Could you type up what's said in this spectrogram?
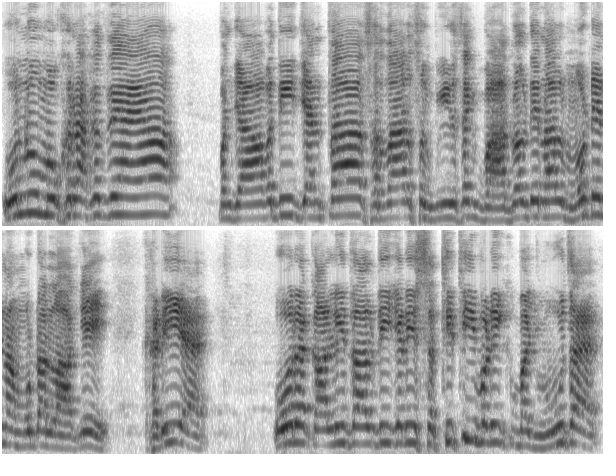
ਉਹਨੂੰ ਮੁੱਖ ਰੱਖਦੇ ਆ ਪੰਜਾਬ ਦੀ ਜਨਤਾ ਸਰਦਾਰ ਸੁਖਬੀਰ ਸਿੰਘ ਬਾਦਲ ਦੇ ਨਾਲ ਮੋਢੇ ਨਾਲ ਮੋਢਾ ਲਾ ਕੇ ਖੜੀ ਹੈ। ਔਰ ਅਕਾਲੀ ਦਲ ਦੀ ਜਿਹੜੀ ਸਥਿਤੀ ਬੜੀ ਮਜ਼ਬੂਤ ਹੈ,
